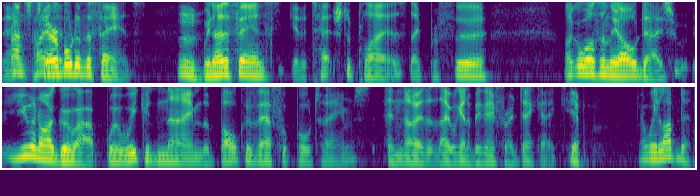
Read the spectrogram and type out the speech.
It's terrible to the fans. Mm. We know the fans get attached to players. They prefer, like it was in the old days. You and I grew up where we could name the bulk of our football teams and know that they were going to be there for a decade. Yep. And we loved it.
